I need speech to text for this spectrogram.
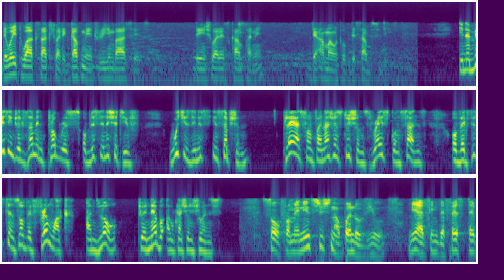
The way it works actually, government reimburses the insurance company the amount of the subsidy. In a meeting to examine progress of this initiative, which is in its inception, players from financial institutions raised concerns of the existence of a framework and law to enable agricultural insurance. So from an institutional point of view, me, I think the first step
